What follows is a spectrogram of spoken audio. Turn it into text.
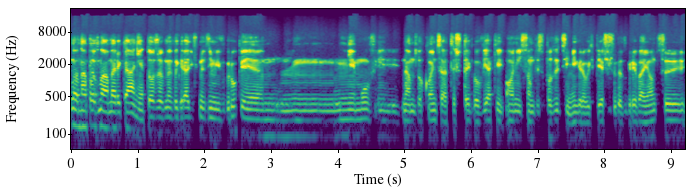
No na pewno Amerykanie. To, że my wygraliśmy z nimi w grupie, mm, nie mówi nam do końca też tego, w jakiej oni są dyspozycji. Nie grał ich pierwszy rozgrywający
